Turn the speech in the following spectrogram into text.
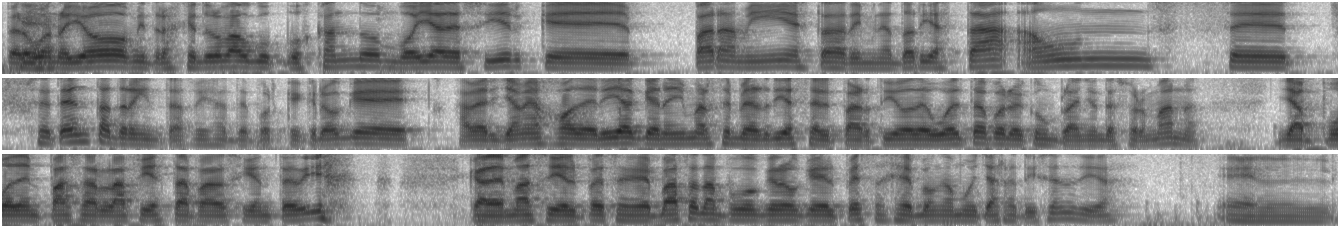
Pero bueno, yo, mientras que tú lo vas buscando, voy a decir que para mí esta eliminatoria está a un 70-30, fíjate, porque creo que, a ver, ya me jodería que Neymar se perdiese el partido de vuelta por el cumpleaños de su hermana. Ya pueden pasar la fiesta para el siguiente día. Que además si el PSG pasa, tampoco creo que el PSG ponga muchas reticencias el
